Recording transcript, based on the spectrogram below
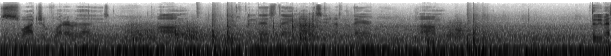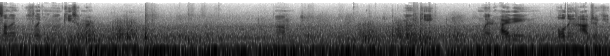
swatch of whatever that is. Um, open this thing. Obviously, there's nothing there. Um, did we miss something? Is like a moon key somewhere? Um, moon key. When hiding, holding an object. You,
